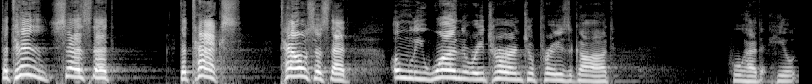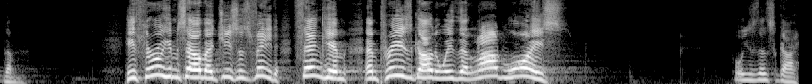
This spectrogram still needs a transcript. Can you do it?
The 10 says that the text tells us that only one returned to praise God who had healed them. He threw himself at Jesus' feet, thanked him, and praised God with a loud voice. Who is this guy?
